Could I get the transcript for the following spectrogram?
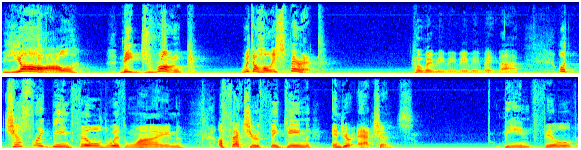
Y'all be drunk with the Holy Spirit. wait, wait, wait, wait, wait, wait. Uh, well, just like being filled with wine affects your thinking and your actions, being filled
